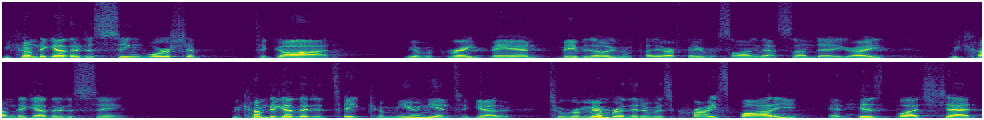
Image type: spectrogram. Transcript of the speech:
We come together to sing worship to God. We have a great band. Maybe they'll even play our favorite song that Sunday, right? We come together to sing. We come together to take communion together, to remember that it was Christ's body and his blood shed.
